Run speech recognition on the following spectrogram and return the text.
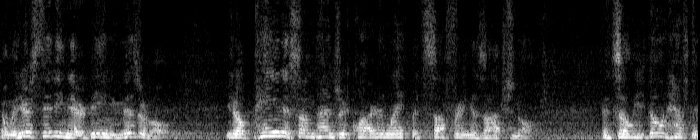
And when you're sitting there being miserable, you know, pain is sometimes required in life, but suffering is optional. And so you don't have to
